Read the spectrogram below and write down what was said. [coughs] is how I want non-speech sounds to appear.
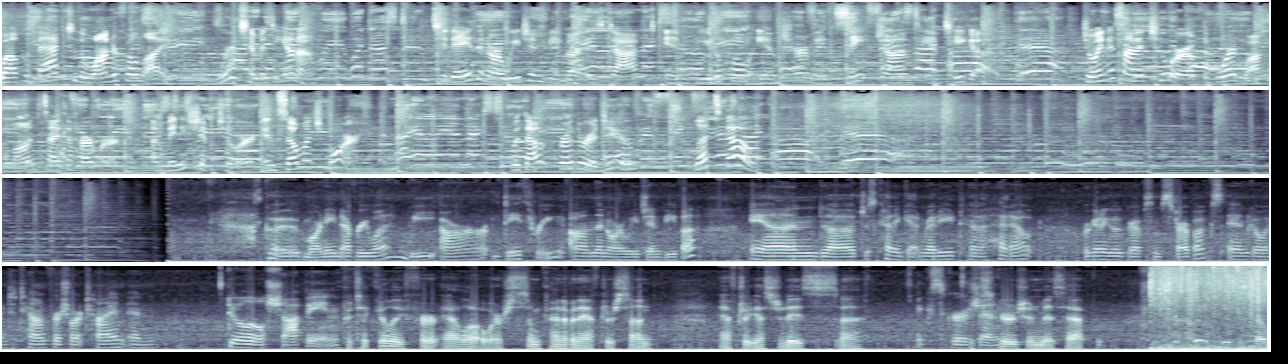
Welcome back to The Wanderfull Life. We're Tim and Deanna. Today, the Norwegian Viva is docked in beautiful and charming St. John's, Antigua. Join us on a tour of the boardwalk alongside the harbor, a mini ship tour, and so much more. Without further ado, let's go! Everyone. We are day three on the Norwegian Viva and uh, just kind of getting ready to head out. We're going to go grab some Starbucks and go into town for a short time and do a little shopping. particularly for aloe or some kind of an after sun after yesterday's uh, Excursion. excursion mishap. [laughs] so,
